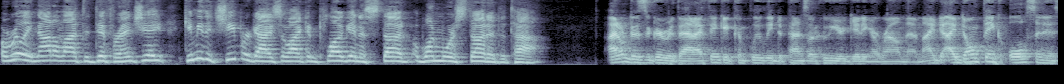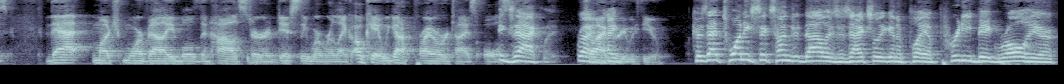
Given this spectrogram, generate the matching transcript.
or really not a lot to differentiate, give me the cheaper guy so I can plug in a stud, one more stud at the top. I don't disagree with that. I think it completely depends on who you're getting around them. I, I don't think Olsen is that much more valuable than Hollister or Dissly, where we're like, okay, we got to prioritize Olsen. Exactly. Right. So I agree with you. because that twenty six hundred dollars is actually going to play a pretty big role here.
